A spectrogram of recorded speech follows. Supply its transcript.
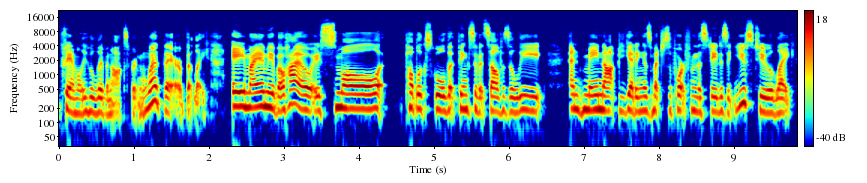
family who live in Oxford and went there, but like a Miami of Ohio, a small public school that thinks of itself as elite and may not be getting as much support from the state as it used to, like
